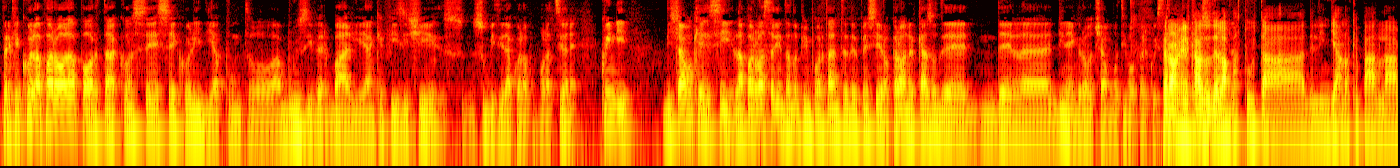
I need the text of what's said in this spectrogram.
perché quella parola porta con sé secoli di appunto abusi verbali e anche fisici su- subiti da quella popolazione. Quindi diciamo che sì, la parola sta diventando più importante del pensiero, però nel caso de- del, di negro c'è un motivo per cui Però nel caso della battuta dell'indiano che parla...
